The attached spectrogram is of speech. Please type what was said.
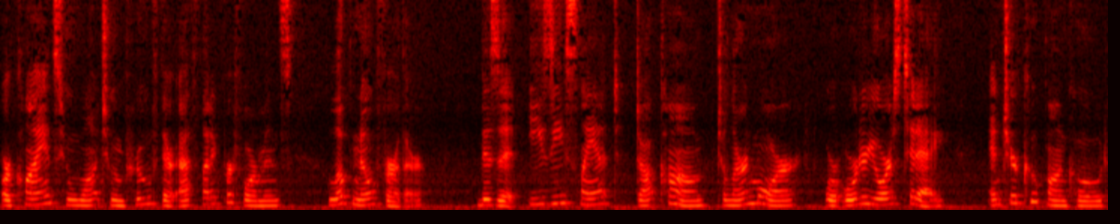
or clients who want to improve their athletic performance, look no further. Visit easyslant.com to learn more or order yours today. Enter coupon code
